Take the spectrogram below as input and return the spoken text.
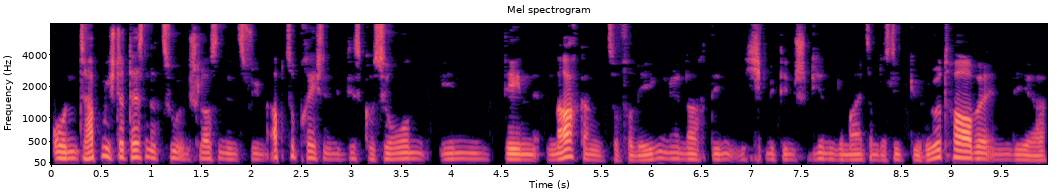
und habe mich stattdessen dazu entschlossen, den Stream abzubrechen und die Diskussion in den Nachgang zu verlegen, nachdem ich mit den Studierenden gemeinsam das Lied gehört habe in der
